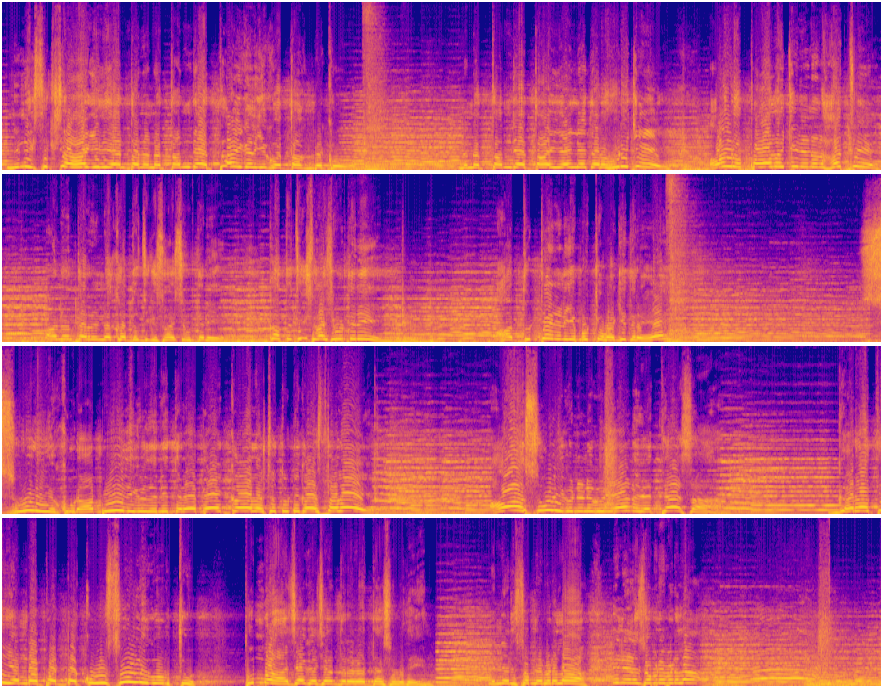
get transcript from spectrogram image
ನಿನಗೆ ಶಿಕ್ಷೆ ಆಗಿದೆ ಅಂತ ನನ್ನ ತಂದೆ ತಾಯಿಗಳಿಗೆ ಗೊತ್ತಾಗಬೇಕು. ನನ್ನ ತಂದೆ ತಾಯಿ ಎಲ್ಲಿದ್ದಾರೆ ಹುಡುಕಿ? ಅವರ ಪಾದಕ್ಕೆ ನನ್ನ ಹಚ್ಚಿ, ಅನಂತರ ನಿನ್ನ ಕತ್ತುಜಿಗೆ ಸಾಯಿಸಿಬಿಡ್ತೀನಿ. ಕತ್ತುಜಿಗೆ ಸಾಯಿಸಿಬಿಡ್ತೀನಿ. ಆ ದುಡ್ಡೇ ನಿನಗೆ ಮುಖ್ಯವಾಗಿದ್ದರೆ ಸೂಳಿಗೆ ಕೂಡ ಬೀದಿಗಿಳಿದು ನಿಂತರೆ ಬೇಕಾದಷ್ಟು ದುಡ್ಡು ಗಳಿಸ್ತಾಳೆ. ಆ ಸೂಳಿಗೂ ನಿನಗೂ ಏನು ವ್ಯತ್ಯಾಸ? ಗರತಿ ಎಂಬ ಪಟ್ಟ ಸುಳ್ಳಿಗೂ ತುಂಬ ಅಜಗಜಾಂತರ ವ್ಯತ್ಯಾಸವಿದೆ. ನಿನ್ನನ್ನು ಸುಮ್ಮನೆ ಬಿಡಲ್ಲ, ನಿನ್ನನ್ನು ಸುಮ್ಮನೆ ಬಿಡಲ್ಲ. Thank you.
